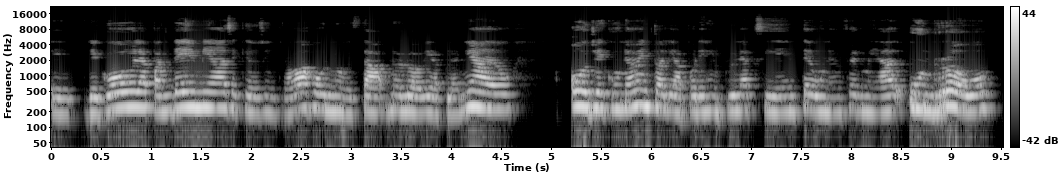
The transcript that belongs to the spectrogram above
eh, llegó la pandemia, se quedó sin trabajo, no, está, no lo había planeado, o llegó una eventualidad, por ejemplo, un accidente, una enfermedad, un robo,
